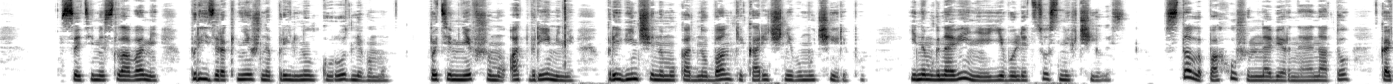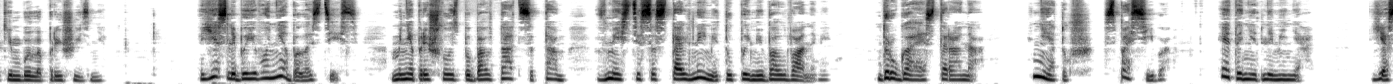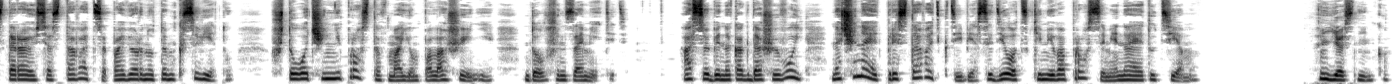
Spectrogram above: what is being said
с этими словами призрак нежно прильнул к уродливому, потемневшему от времени, привинченному к дну банки коричневому черепу, и на мгновение его лицо смягчилось, стало похожим, наверное, на то, каким было при жизни. Если бы его не было здесь, мне пришлось бы болтаться там вместе с остальными тупыми болванами. Другая сторона. Нет уж, спасибо. Это не для меня. Я стараюсь оставаться повернутым к свету, что очень непросто в моем положении, должен заметить особенно когда живой начинает приставать к тебе с идиотскими вопросами на эту тему. Ясненько.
